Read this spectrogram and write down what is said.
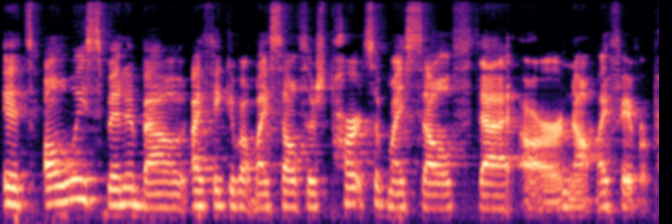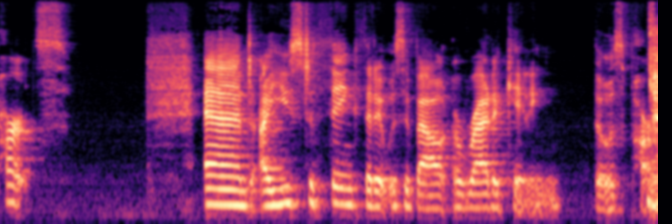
it's always been about, I think about myself, there's parts of myself that are not my favorite parts and I used to think that it was about eradicating those parts.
